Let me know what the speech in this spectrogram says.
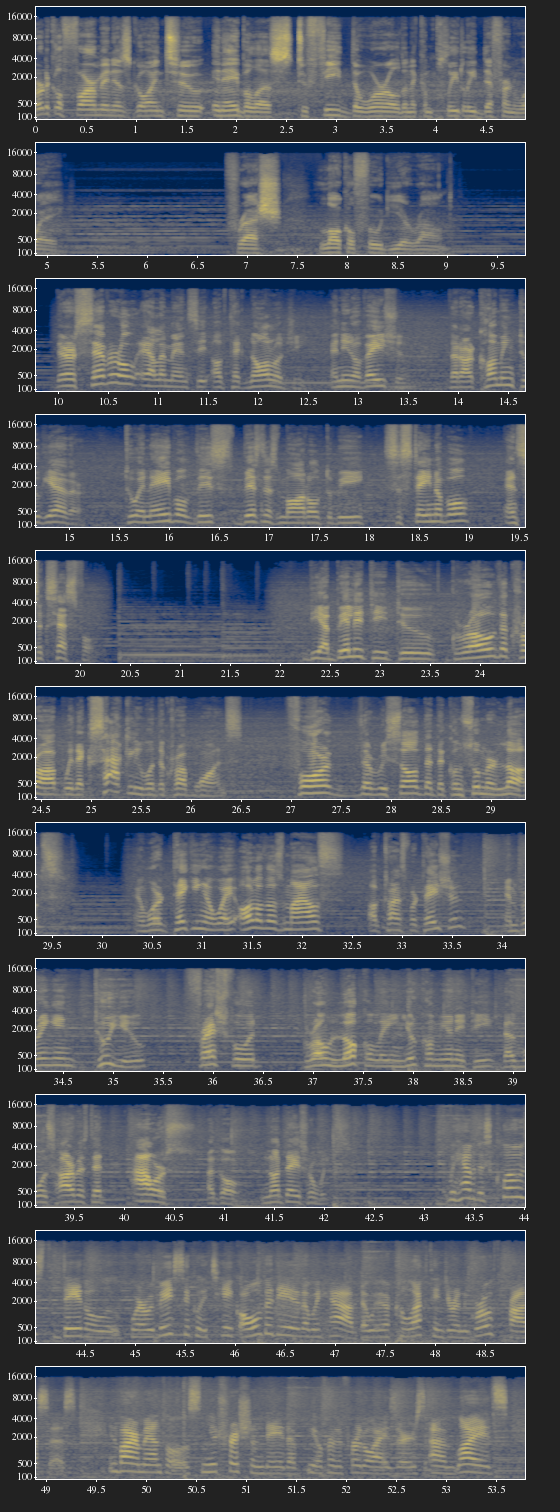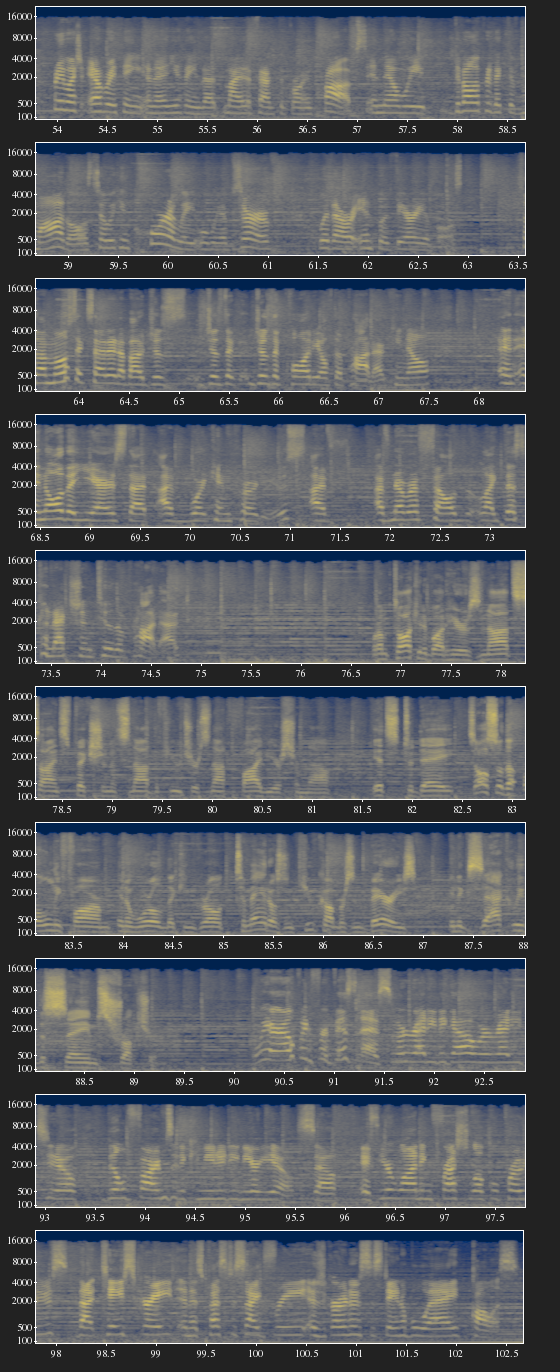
Vertical farming is going to enable us to feed the world in a completely different way. Fresh, local food year round. There are several elements of technology and innovation that are coming together to enable this business model to be sustainable and successful. The ability to grow the crop with exactly what the crop wants for the result that the consumer loves. And we're taking away all of those miles of transportation and bringing to you fresh food grown locally in your community that was harvested hours ago, not days or weeks. We have this closed data loop where we basically take all the data that we have that we are collecting during the growth process, environmentals, nutrition data, you know, from the fertilizers, um, lights, pretty much everything and anything that might affect the growing crops. And then we develop predictive models so we can correlate what we observe with our input variables. So I'm most excited about just just the just the quality of the product, you know. In, in all the years that I've worked in produce, I've I've never felt like this connection to the product. What I'm talking about here is not science fiction, it's not the future, it's not five years from now. It's today. It's also the only farm in a world that can grow tomatoes and cucumbers and berries in exactly the same structure. We are open for business. We're ready to go. We're ready to build farms in a community near you. So if you're wanting fresh local produce that tastes great and is pesticide free, is grown in a sustainable way, call us.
